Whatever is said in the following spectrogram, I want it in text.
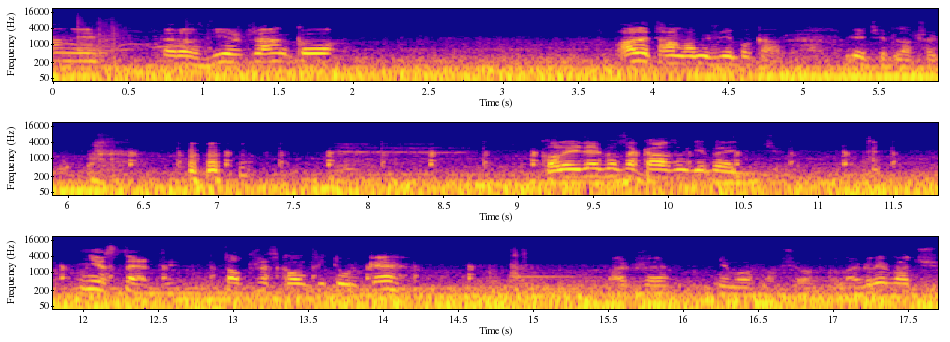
Zameldowany. Teraz wjeżdżanko. Ale tam wam już nie pokażę. Wiecie dlaczego. Kolejnego zakazu nie będzie. Niestety. To przez konfiturkę. Także nie można w środku nagrywać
